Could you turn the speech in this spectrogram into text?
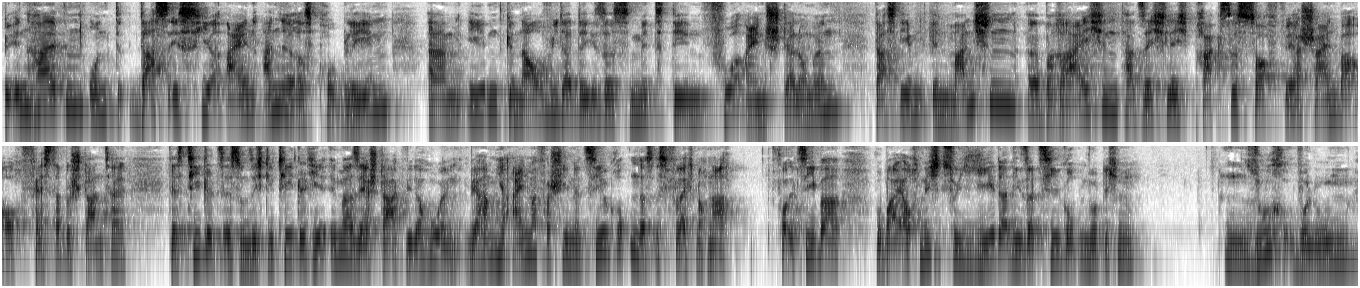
beinhalten. Und das ist hier ein anderes Problem, ähm, eben genau wieder dieses mit den Voreinstellungen, dass eben in manchen äh, Bereichen tatsächlich Praxissoftware scheinbar auch fester Bestandteil des Titels ist und sich die Titel hier immer sehr stark wiederholen. Wir haben hier einmal verschiedene Zielgruppen, das ist vielleicht noch nachvollziehbar, wobei auch nicht zu jeder dieser Zielgruppen wirklich ein Suchvolumen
